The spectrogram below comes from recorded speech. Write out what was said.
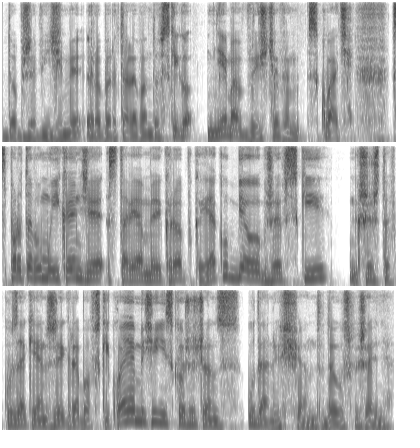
dobrze widzimy Roberta Lewandowskiego nie ma w wyjściowym składzie. W sportowym weekendzie stawiamy kropkę. Jakub Biało Białobrzewski, Krzysztof Kuzak i Andrzej Grabowski. Kłaniamy się nisko życząc udanych świąt. Do usłyszenia.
